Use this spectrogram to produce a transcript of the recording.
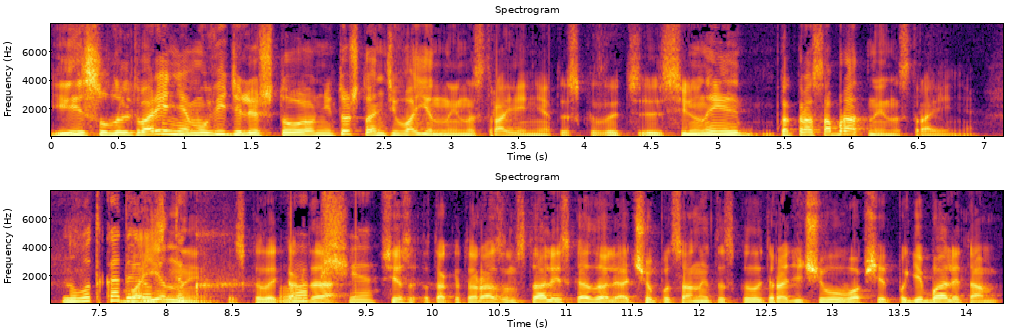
И с удовлетворением увидели, что не то, что антивоенные настроения, так сказать, сильны как раз обратные настроения. Ну вот Кадыров Военные, так так сказать, когда вообще. все так это разом встали и сказали, а что, пацаны, так сказать, ради чего вообще погибали там,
